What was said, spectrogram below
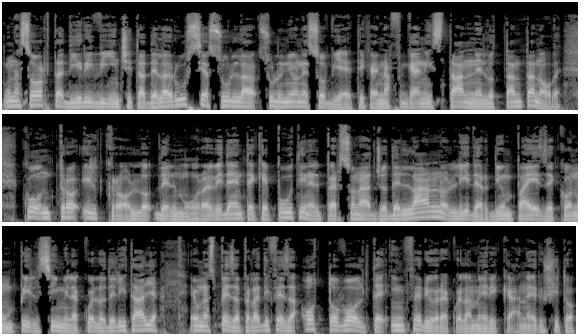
una sorta di rivincita della Russia sulla, sull'Unione Sovietica in Afghanistan Afghanistan nell'89 contro il crollo del muro. È evidente che Putin è il personaggio dell'anno, leader di un paese con un PIL simile a quello dell'Italia e una spesa per la difesa otto volte inferiore a quella americana. È riuscito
